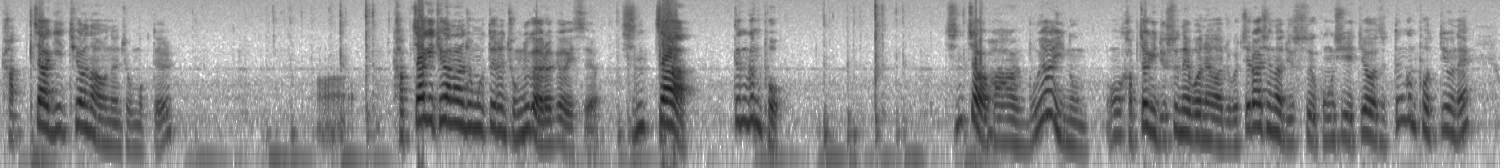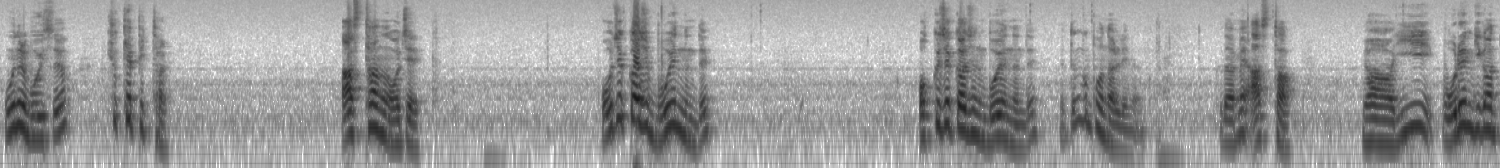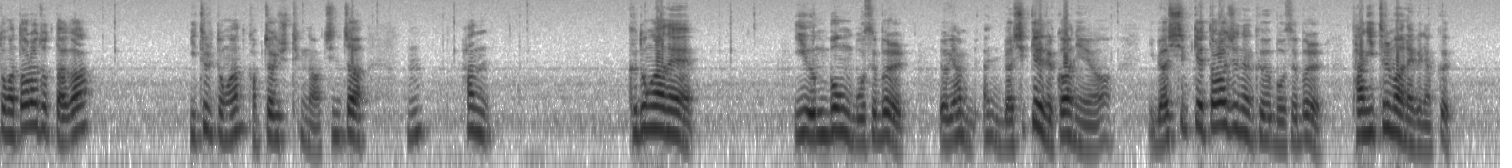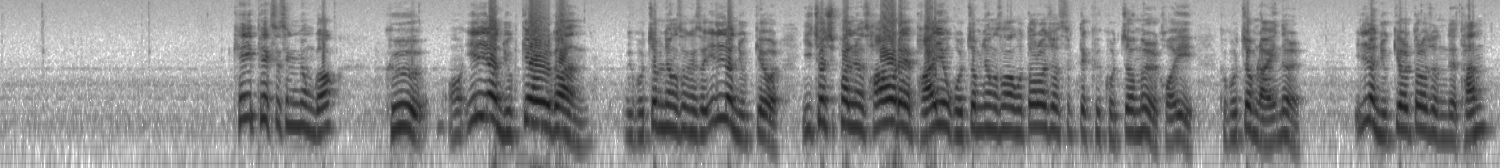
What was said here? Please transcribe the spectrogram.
갑자기 튀어나오는 종목들. 어, 갑자기 튀어나오는 종목들은 종류가 여러 개가 있어요. 진짜 뜬금포. 진짜 와 뭐야 이놈. 어, 갑자기 뉴스 내보내가지고 찌라시나 뉴스 공시에 띄워서 뜬금포 띄우네? 오늘 뭐 있어요? 큐캐피탈. 아스타는 어제 어제까지 뭐 했는데? 엊그제까지는 뭐 했는데? 뜬금포 날리는 그 다음에 아스타 야 이 오랜 기간 동안 떨어졌다가 이틀 동안 갑자기 슈팅 나와 진짜 음? 한 그동안에 이 음봉 모습을 여기 한, 한 몇십 개 될 거 아니에요 이 몇십 개 떨어지는 그 모습을 단 이틀 만에 그냥 끝 KPX 생명과학 그 어, 1년 6개월간 이 고점 형성에서 1년 6개월 2018년 4월에 바이오 고점 형성하고 떨어졌을 때 그 고점을 거의 그 고점 라인을 1년 6개월 떨어졌는데 단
